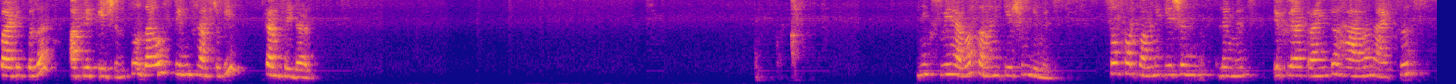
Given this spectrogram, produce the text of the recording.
particular application? So those things has to be considered. Next, we have a communication limits. So for communication limits, if we are trying to have an access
